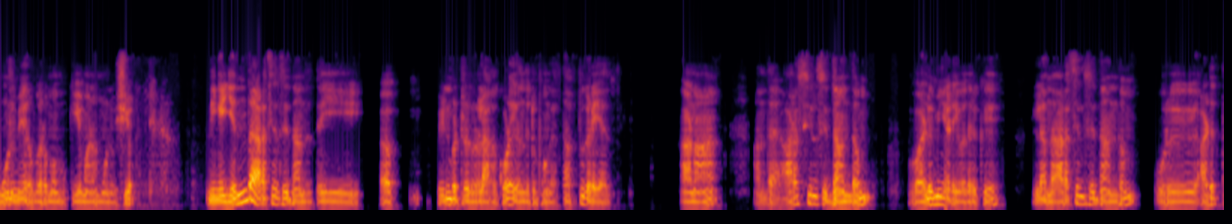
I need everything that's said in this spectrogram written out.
மூணுமே ரொம்ப ரொம்ப முக்கியமான மூணு விஷயம். நீங்கள் எந்த அரசியல் சித்தாந்தத்தை பின்பற்றுகிறவர்களாக கூட இருந்துட்டு போங்க. தப்பு கிடையாது. ஆனால் அந்த அரசியல் சித்தாந்தம் வலிமையடைவதற்கு இல்லை அந்த அரசியல் சித்தாந்தம் ஒரு அடுத்த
